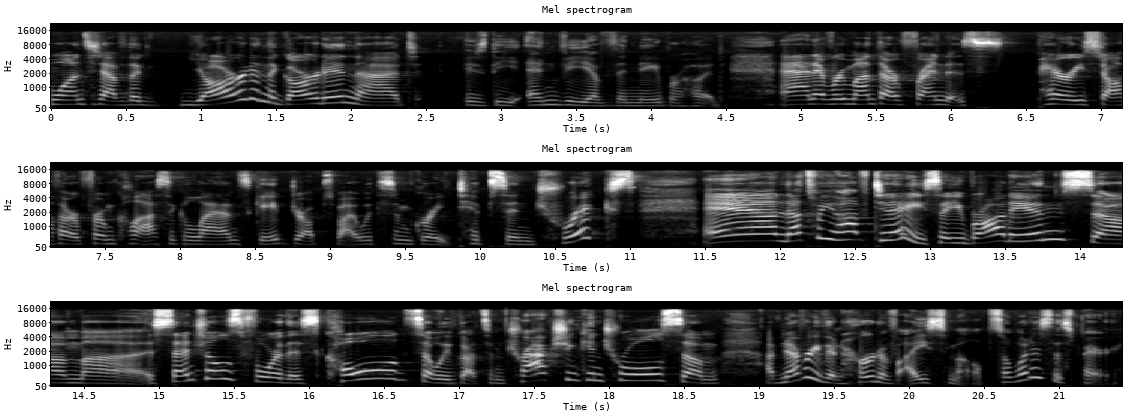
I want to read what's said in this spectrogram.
wants to have the yard and the garden that is the envy of the neighborhood. And every month, our friend Perry Stothart from Classic Landscape drops by with some great tips and tricks. And that's what you have today. So you brought in some uh, essentials for this cold. So we've got some traction control, some, I've never even heard of ice melt. So what is this, Perry?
